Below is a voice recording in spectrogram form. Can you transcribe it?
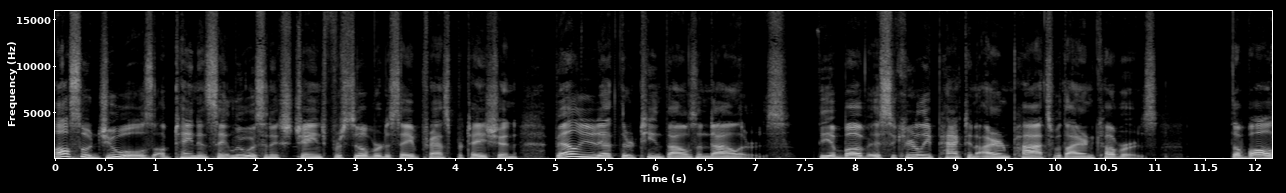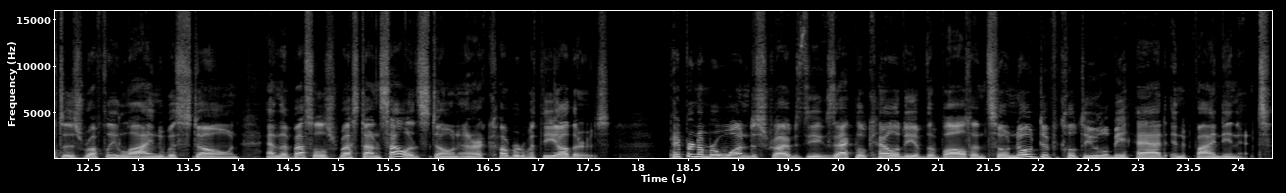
Also, jewels obtained in St. Louis in exchange for silver to save transportation, valued at $13,000. The above is securely packed in iron pots with iron covers. The vault is roughly lined with stone, and the vessels rest on solid stone and are covered with the others. Paper number one describes the exact locality of the vault, and so no difficulty will be had in finding it.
